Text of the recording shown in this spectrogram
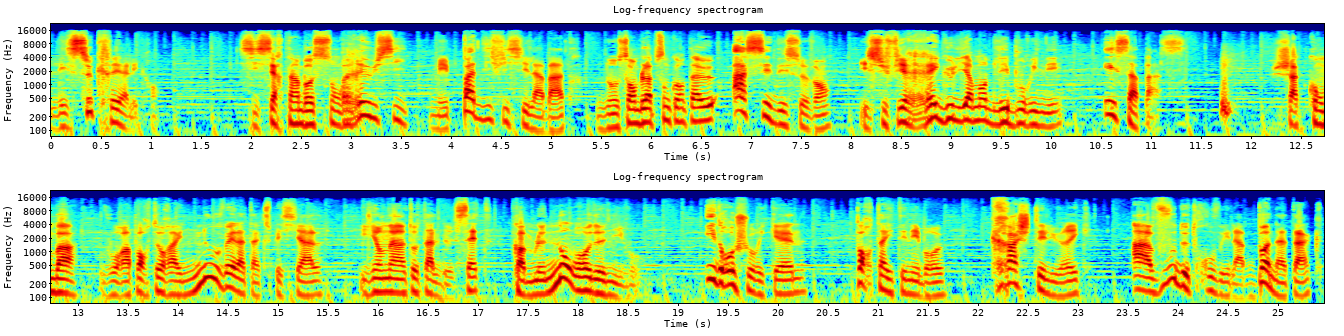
les secrets à l'écran. Si certains boss sont réussis mais pas difficiles à battre, nos semblables sont quant à eux assez décevants, il suffit régulièrement de les bourriner et ça passe. Chaque combat vous rapportera une nouvelle attaque spéciale il y en a un total de 7, comme le nombre de niveaux. Hydro Shuriken, Portail Ténébreux, Crash Tellurique, à vous de trouver la bonne attaque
